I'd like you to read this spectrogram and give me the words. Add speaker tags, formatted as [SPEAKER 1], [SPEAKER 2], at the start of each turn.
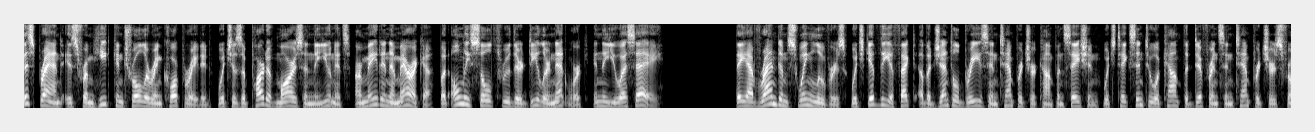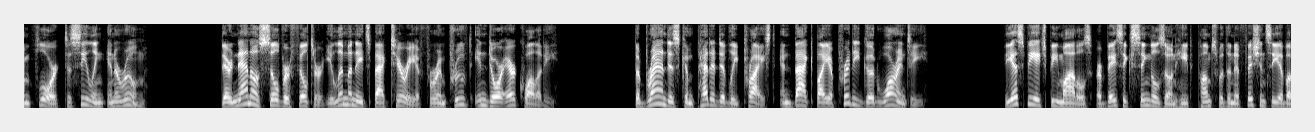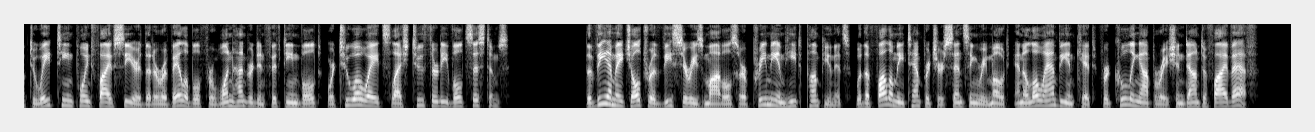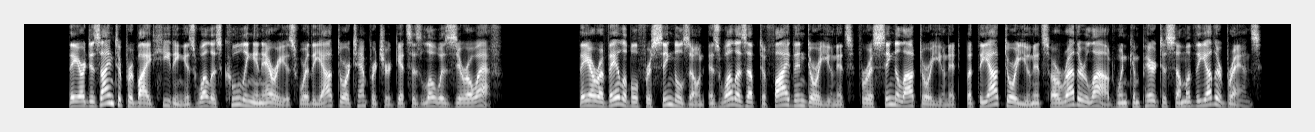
[SPEAKER 1] This brand is from Heat Controller Incorporated, which is a part of Mars, and the units are made in America but only sold through their dealer network in the USA. They have random swing louvers, which give the effect of a gentle breeze and temperature compensation, which takes into account the difference in temperatures from floor to ceiling in a room. Their nano silver filter eliminates bacteria for improved indoor air quality. The brand is competitively priced and backed by a pretty good warranty. The SVHB models are basic single zone heat pumps with an efficiency of up to 18.5 SEER that are available for 115 volt or 208 230 volt systems. The VMH Ultra V Series models are premium heat pump units with a follow me temperature sensing remote and a low ambient kit for cooling operation down to 5F. They are designed to provide heating as well as cooling in areas where the outdoor temperature gets as low as 0F. They are available for single zone as well as up to 5 indoor units for a single outdoor unit, but the outdoor units are rather loud when compared to some of the other brands.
